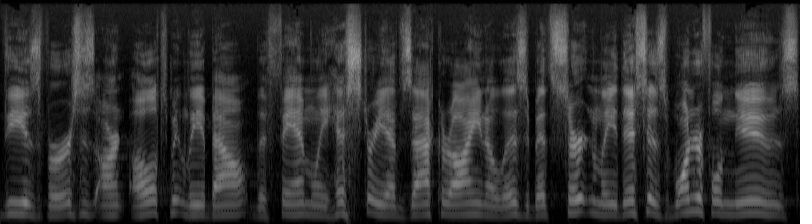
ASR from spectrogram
these verses aren't ultimately about the family history of Zechariah and Elizabeth. Certainly, this is wonderful news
